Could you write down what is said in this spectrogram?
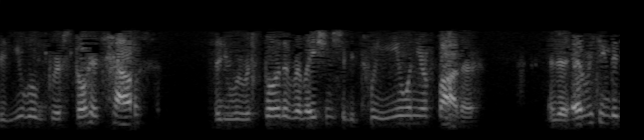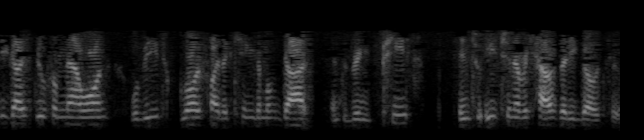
that you will restore his house, that you will restore the relationship between you and your Father, and that everything that you guys do from now on will be to glorify the kingdom of God and to bring peace into each and every house that you go to.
